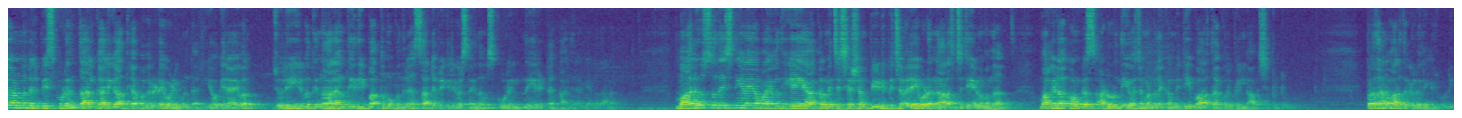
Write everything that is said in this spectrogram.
government L P സ്കൂളിൽ താൽക്കാലിക അധ്യാപകരുടെ ഒഴിവുണ്ട്. യോഗ്യരായവർ ജൂലൈ ഇരുപത്തിനാലാം തീയതി പത്ത് മുപ്പതിന് സർട്ടിഫിക്കറ്റുകൾ സഹിതം സ്കൂളിൽ നേരിട്ട് ഹാജരാകേണ്ടതാണ്. മാരൂർ സ്വദേശിനിയായ വയോധികയെ ആക്രമിച്ച ശേഷം പീഡിപ്പിച്ചവരെ ഉടൻ അറസ്റ്റ് ചെയ്യണമെന്ന് മഹിളാ കോൺഗ്രസ് അടൂർ നിയോജകമണ്ഡല കമ്മിറ്റി വാർത്താക്കുറിപ്പിൽ ആവശ്യപ്പെട്ടു. പ്രധാന വാർത്തകൾ ഒരിക്കൽ കൂടി.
